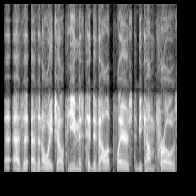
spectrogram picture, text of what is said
as, a, as an OHL team is to develop players to become pros.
